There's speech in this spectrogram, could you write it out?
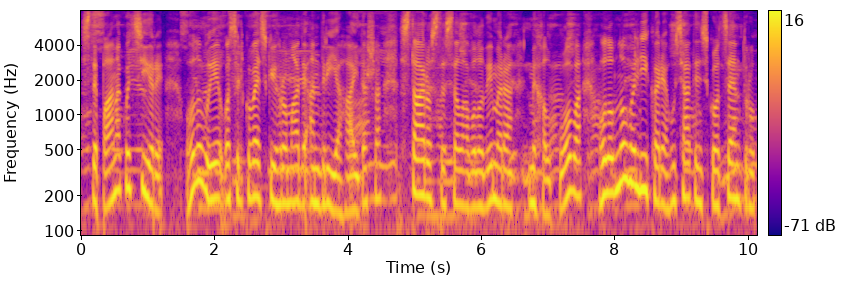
Степана Коціри, голови Васильковецької громади Андрія Гайдаша, старости села Володимира Михалкова, головного лікаря Гусятинського центру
